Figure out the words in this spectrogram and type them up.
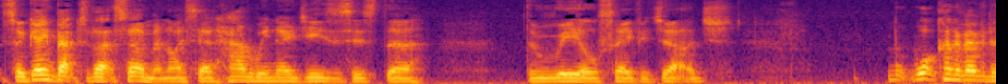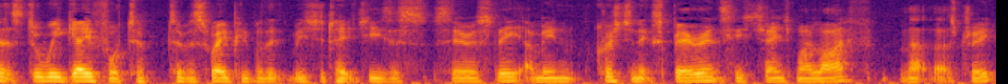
So going back to that sermon, I said, "How do we know Jesus is the the real Savior Judge?" What kind of evidence do we go for to, to persuade people that we should take Jesus seriously? I mean, Christian experience, he's changed my life. That that's true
